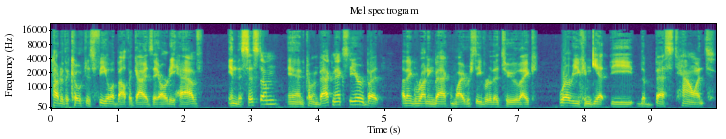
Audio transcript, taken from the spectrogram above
how do the coaches feel about the guys they already have in the system and coming back next year. But I think running back and wide receiver are the two, like wherever you can get the the best talent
